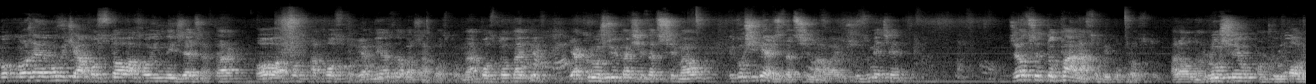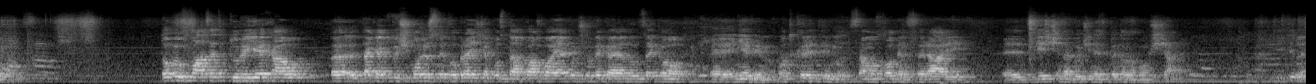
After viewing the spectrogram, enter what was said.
mo- możemy mówić o apostołach, o innych rzeczach, tak? O, apo- apostoł. Ja mówię, zobacz apostoł. No apostoł najpierw, jak ruszył, tak się zatrzymał, jego śmierć zatrzymała już, rozumiecie? Że odszedł do Pana sobie po prostu. Ale on ruszył, on był orłem. To był facet, który jechał, tak jak ktoś możesz sobie wyobrazić apostoła Pawła jako człowieka jadącego, e, nie wiem, odkrytym samochodem Ferrari e, 200 na godzinę w betonową ścianę. I tyle.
